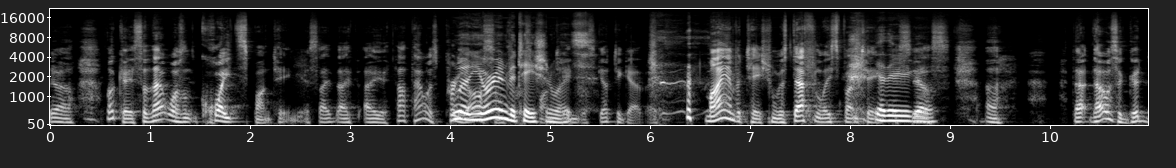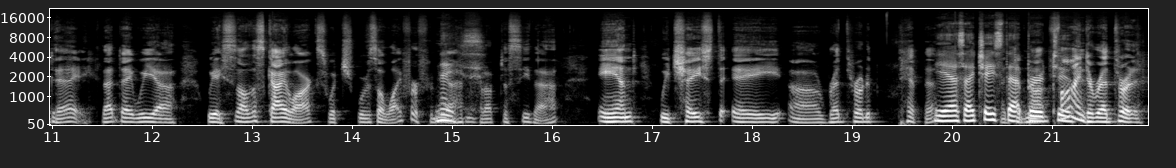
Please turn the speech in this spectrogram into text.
yeah. Okay. So that wasn't quite spontaneous. I I, I thought that was pretty. Well, your awesome a invitation was. get together. My invitation was definitely spontaneous. Yeah, there you go. Uh, that that was a good day. That day we uh we saw the skylarks, which was a lifer for me. I hadn't got up to see that, and we chased a uh, red-throated pipit. Yes, I chased I that bird too. find a red-throated.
